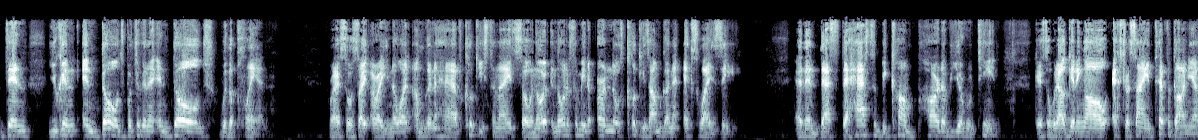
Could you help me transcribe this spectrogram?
then you can indulge, but you're gonna indulge with a plan right? So it's like, all right, you know what? I'm gonna have cookies tonight. So in order in order for me to earn those cookies, I'm gonna X Y Z, and then that's that has to become part of your routine. Okay, so without getting all extra scientific on you,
